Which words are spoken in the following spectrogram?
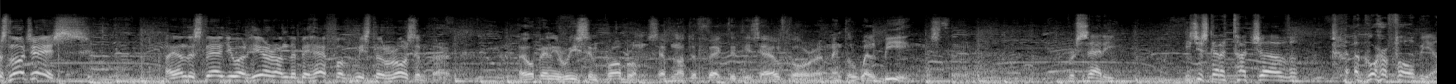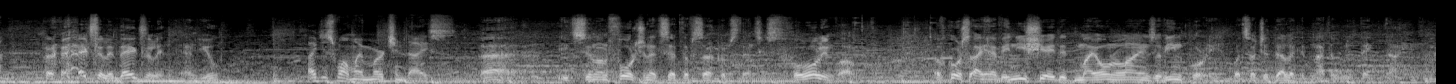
Buenas noches. I understand you are here on the behalf of Mr. Rosenberg. I hope any recent problems have not affected his health or uh, mental well-being, Mr. Vercetti. He's just got a touch of agoraphobia. excellent, excellent. And you? I just want my merchandise. Ah, it's an unfortunate set of circumstances for all involved. Of course, I have initiated my own lines of inquiry, but such a delicate matter will take time.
